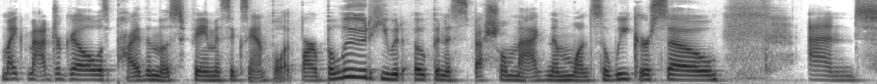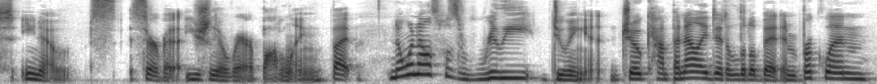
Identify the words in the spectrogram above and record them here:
Mike Madrigale was probably the most famous example at Bar Boulud. He would open a special magnum once a week or so and, you know, serve it, usually a rare bottling. But no one else was really doing it. Joe Campanale did a little bit in Brooklyn.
